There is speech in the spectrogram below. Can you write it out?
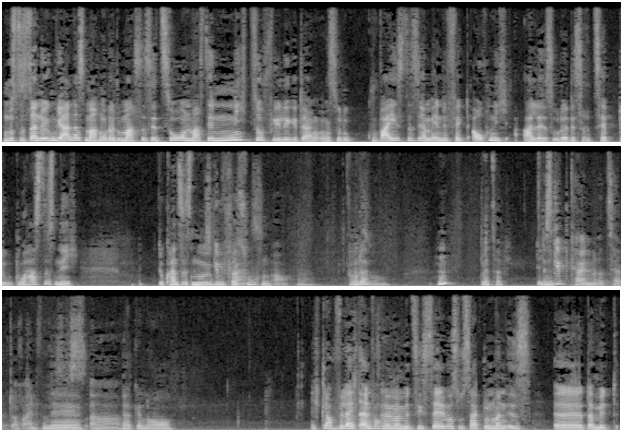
musst du es dann irgendwie anders machen oder du machst es jetzt so und machst dir nicht so viele Gedanken. So, du weißt es ja im Endeffekt auch nicht alles oder das Rezept, du, du hast es nicht. Du kannst es nur es irgendwie versuchen. Auch, ne? Oder? Also, hm? Jetzt hab ich. Es gibt kein Rezept auch einfach. Nee. Ist, äh, ja, genau. Ich glaube vielleicht einfach, wenn man mit sich selber so sagt und man ist äh, damit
